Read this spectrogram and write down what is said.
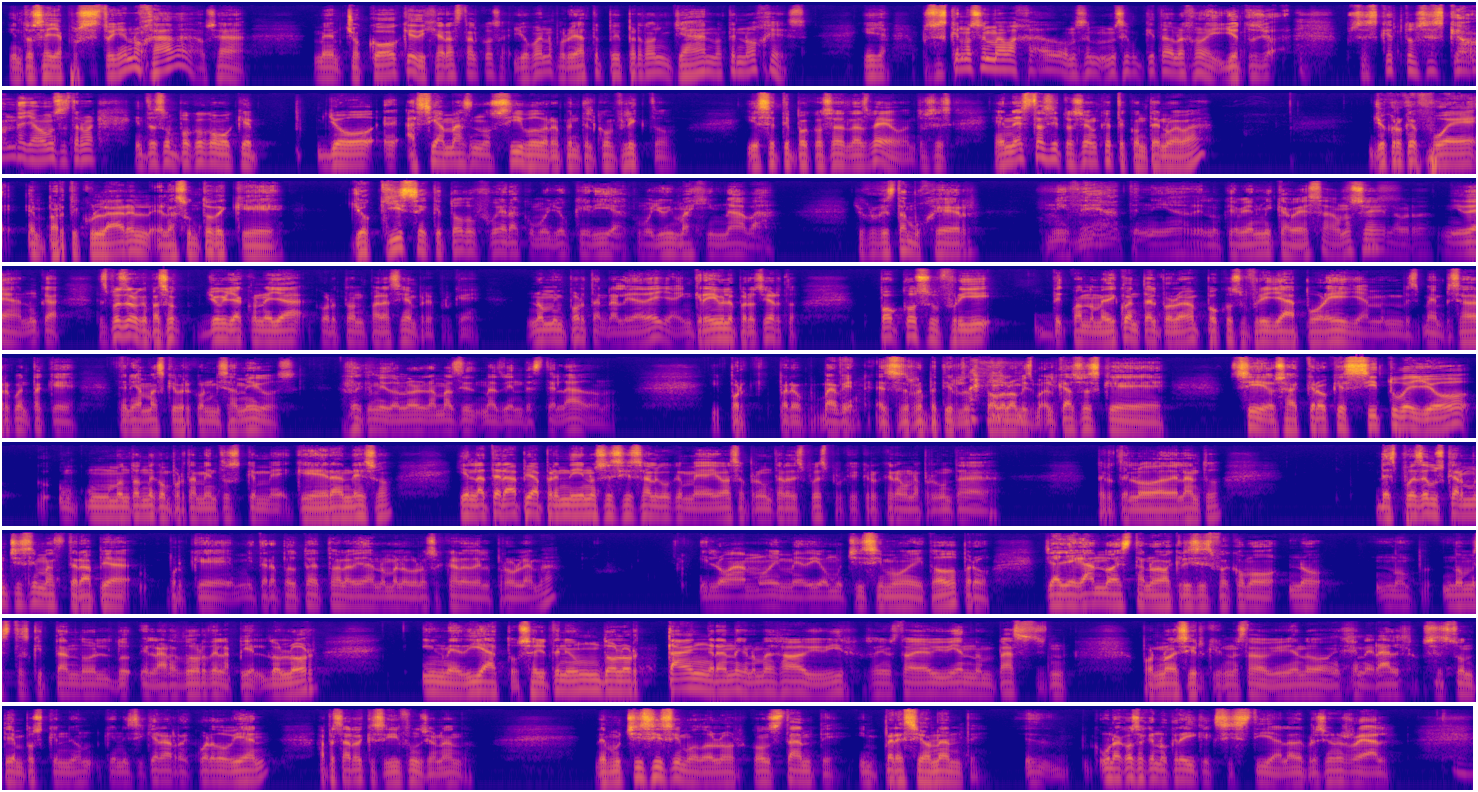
Y entonces ella, pues estoy enojada, o sea, me chocó que dijeras tal cosa. Yo, bueno, pero ya te pedí perdón, ya no te enojes. Y ella, pues es que no se me ha bajado, no se, no se me quita lejos. Y yo entonces yo, pues es que entonces, ¿qué onda? Ya vamos a estar mal. Y entonces un poco como que yo eh, hacía más nocivo de repente el conflicto y ese tipo de cosas las veo. Entonces, en esta situación que te conté nueva, yo creo que fue en particular el, asunto de que yo quise que todo fuera como yo quería, como yo imaginaba. Yo creo que esta mujer ni idea tenía de lo que había en mi cabeza, o no sé, la verdad, ni idea, nunca. Después de lo que pasó, yo ya con ella cortón para siempre, porque no me importa en realidad ella, increíble, pero cierto. Poco sufrí, cuando me di cuenta del problema, poco sufrí ya por ella. Me, empecé a dar cuenta que tenía más que ver con mis amigos. que mi dolor era más, más bien de este lado, ¿no? Y porque, pero bien, es repetirlo todo lo mismo. El caso es que sí, o sea, creo que sí tuve yo un, montón de comportamientos que eran de eso. Y en la terapia aprendí, no sé si es algo que me ibas a preguntar después, porque creo que era una pregunta, pero te lo adelanto. Después de buscar muchísimas terapia, porque mi terapeuta de toda la vida no me logró sacar del problema, y lo amo y me dio muchísimo y todo, pero ya llegando a esta nueva crisis fue como, no, no, no me estás quitando el, el ardor de la piel, dolor inmediato. O sea, yo tenía un dolor tan grande que no me dejaba vivir. O sea, yo estaba ya viviendo en paz, por no decir que no estaba viviendo en general. O sea, son tiempos que, que ni siquiera recuerdo bien, a pesar de que seguí funcionando. De muchísimo dolor, constante, impresionante. Una cosa que no creí que existía. La depresión es real.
